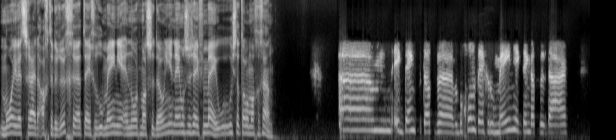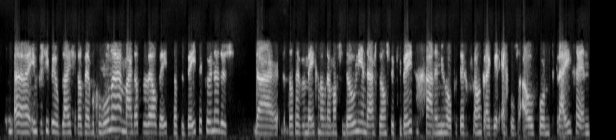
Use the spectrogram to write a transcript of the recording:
mooie wedstrijden achter de rug uh, tegen Roemenië en Noord-Macedonië. Neem ons eens even mee. Hoe, hoe is dat allemaal gegaan? Um, ik denk dat we, we begonnen tegen Roemenië. Ik denk dat we daar uh, in principe heel blij zijn dat we hebben gewonnen. Maar dat we wel weten dat we beter kunnen. Dus daar, dat hebben we meegenomen naar Macedonië. En daar is het wel een stukje beter gegaan. En nu hopen we tegen Frankrijk weer echt onze oude vorm te krijgen. En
